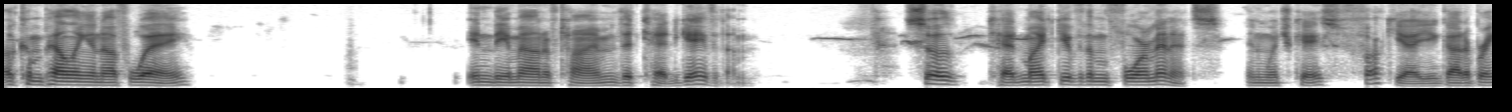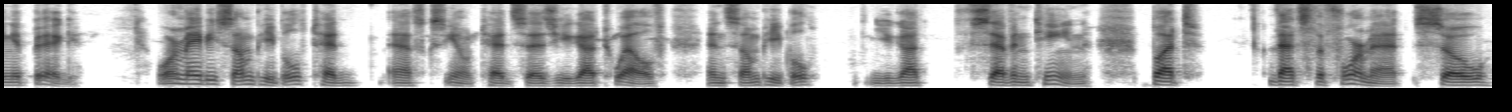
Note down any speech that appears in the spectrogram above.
a compelling enough way in the amount of time that Ted gave them. So Ted might give them four minutes, in which case, fuck yeah, you got to bring it big. Or maybe some people, Ted asks, you know, Ted says you got 12, and some people, you got 17. But that's the format. So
